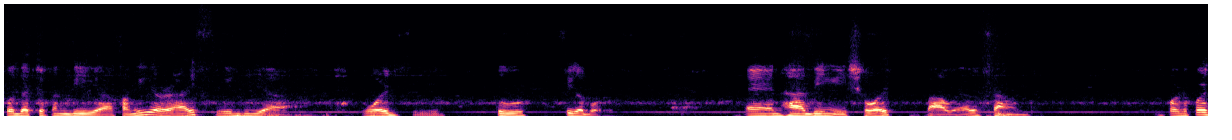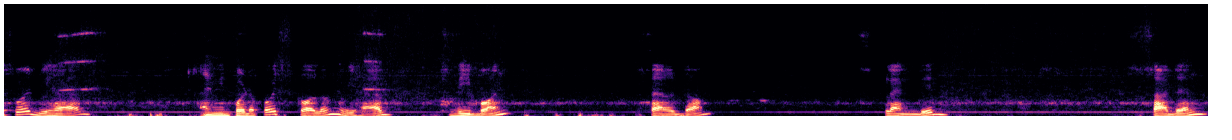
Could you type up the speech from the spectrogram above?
so that you can be uh, familiarized with the uh, words with two syllables and having a short vowel sound. For the first word, we have, I mean, for the first column, we have ribbon, seldom, splendid, sudden,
